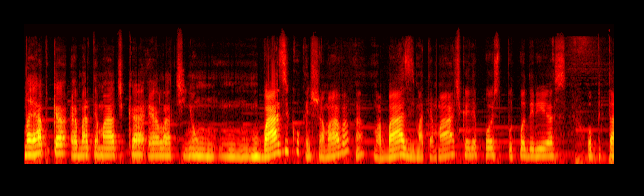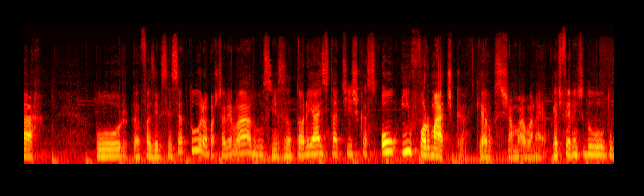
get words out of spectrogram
Na época, a matemática ela tinha um, um, básico, que a gente chamava, né? uma base matemática, e depois poderias optar por eh, fazer licenciatura, bacharelado, ciências atuariais, estatísticas ou informática, que era o que se chamava na época. É diferente do, do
